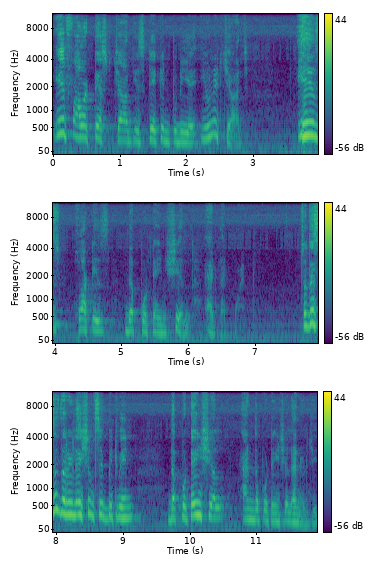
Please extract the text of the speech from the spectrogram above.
If our test charge is taken to be a unit charge, is what is the potential at that point. So, this is the relationship between the potential and the potential energy.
